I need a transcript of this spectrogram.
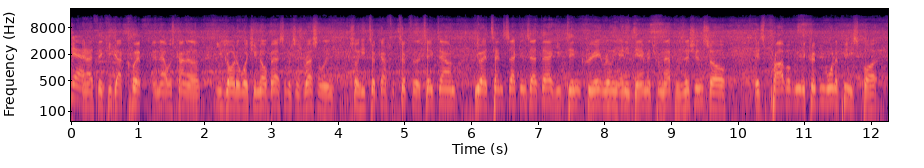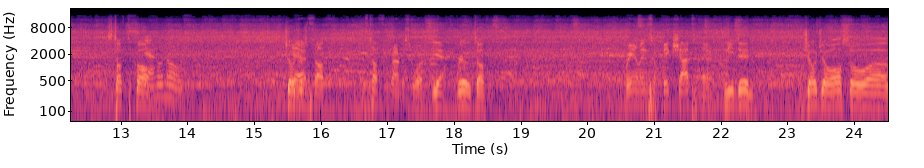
Yeah. And I think he got clipped, and that was kind of you go to what you know best, which is wrestling. So he took took for the takedown. You had 10 seconds at that. He didn't create really any damage from that position. So it's probably it could be one apiece, but it's tough to call. Yeah, who knows? Yeah, JoJo's it's tough. A tough round to score. yeah, really tough. Brandon landed some big shots in there. He did. JoJo also. Uh,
